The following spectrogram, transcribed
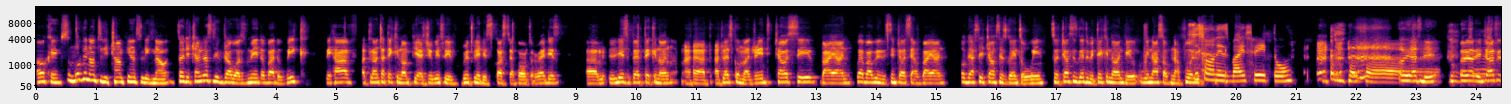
Okay, so moving on to the Champions League now. So the Champions League draw was made over the week. We have Atalanta taking on PSG, which we've briefly discussed about already. Um, Leipzig taking on uh, Atletico Madrid, Chelsea, Bayern. Wherever we've seen Chelsea and Bayern, obviously Chelsea is going to win. So Chelsea is going to be taking on the winners of Napoli. This one is by fate, though. obviously, obviously Chelsea,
